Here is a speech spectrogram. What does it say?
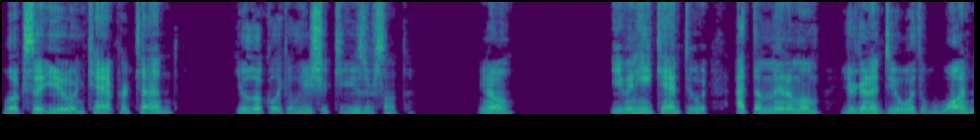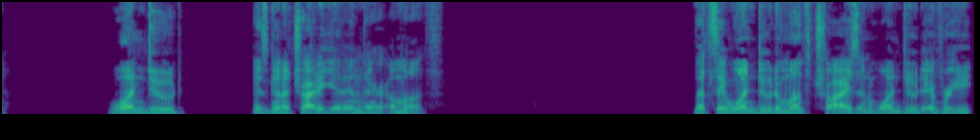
looks at you and can't pretend you look like Alicia Keys or something. You know? Even he can't do it. At the minimum, you're going to deal with one. One dude is going to try to get in there a month. Let's say one dude a month tries and one dude every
